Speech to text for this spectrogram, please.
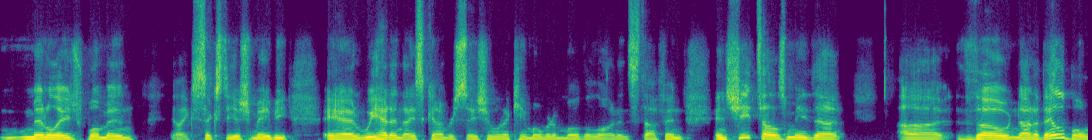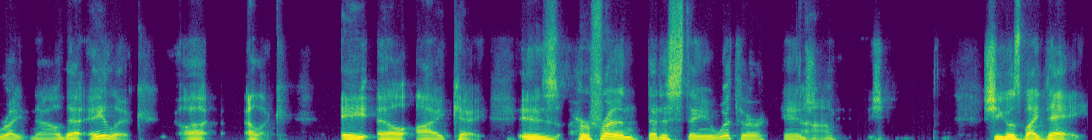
middle-aged woman like 60ish maybe. And we had a nice conversation when i came over to mow the lawn and stuff. And and she tells me that uh though not available right now that alic uh Alec, A L I K, is her friend that is staying with her, and she- Uh-huh. she goes by they,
